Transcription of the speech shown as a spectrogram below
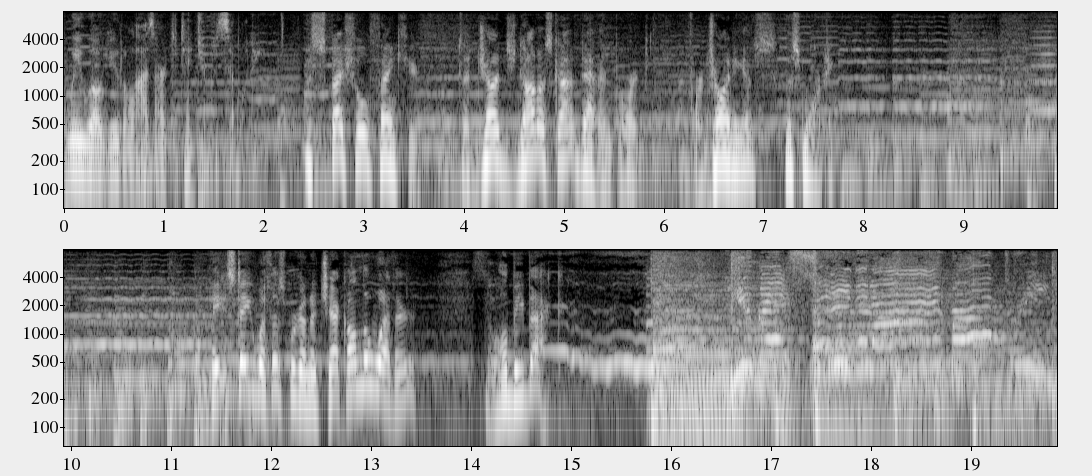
we will utilize our detention facility. A special thank you to Judge Donna Scott Davenport for joining us this morning. Hey, stay with us. We're going to check on the weather. and We'll be back. You may say that I'm a dreamer.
